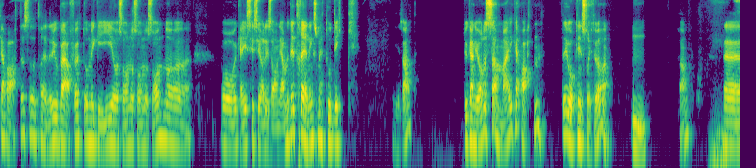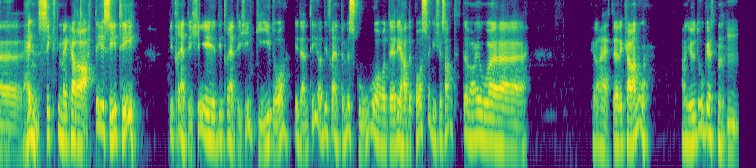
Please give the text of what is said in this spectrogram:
karate så trener de jo bærføtt og magi og sånn og sånn og sånn. Og, og Casey sier de sånn Ja, men det er treningsmetodikk. Ikke sant? Du kan gjøre det samme i karaten. Det er jo opp til instruktøren. mm, Ja. Eh, hensikten med karate i sin tid de trente, ikke, i- de trente ikke i gi da, i den tida. De trente med sko og det de hadde på seg, ikke sant. Det var jo eh, Hva det heter Er det Kano? Han judogutten. mm,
